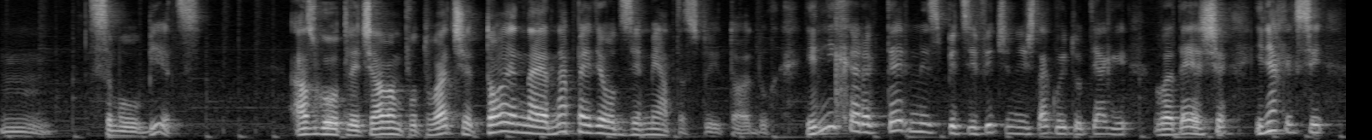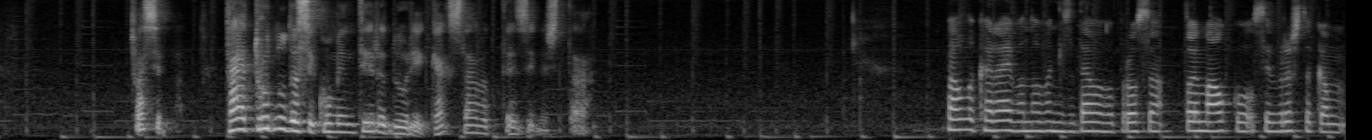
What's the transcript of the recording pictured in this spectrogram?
м- самоубиец, аз го отличавам по това, че той е на една педя от земята стои този дух. Едни характерни, специфични неща, които тя ги владееше и някак си това, се, това е трудно да се коментира дори. Как стават тези неща? Павла Караиванова ни задава въпроса. Той малко се връща към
